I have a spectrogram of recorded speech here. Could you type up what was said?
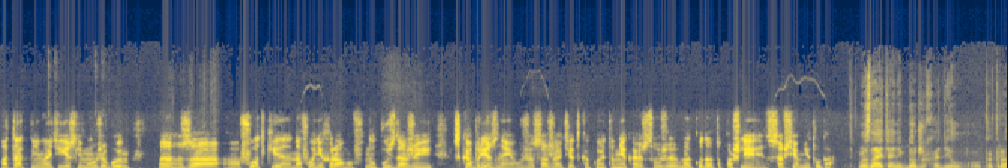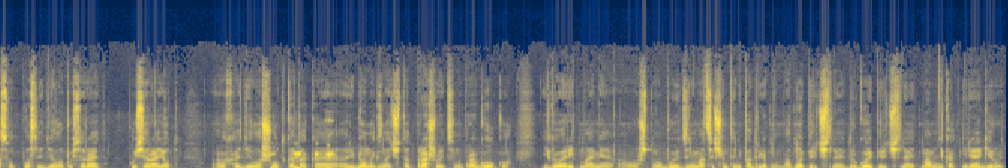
А так, понимаете, если мы уже будем Э, за э, фотки на фоне храмов, ну пусть даже и скобрезные уже сажать, это какое-то, мне кажется, уже мы куда-то пошли совсем не туда. Вы знаете, анекдот же ходил, как раз вот после дела Пусирайт, Пусирайот, э, ходила шутка такая, ребенок, значит, отпрашивается на прогулку и говорит маме, что будет заниматься чем-то непотребным. Одно перечисляет, другое перечисляет, мама никак не реагирует.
